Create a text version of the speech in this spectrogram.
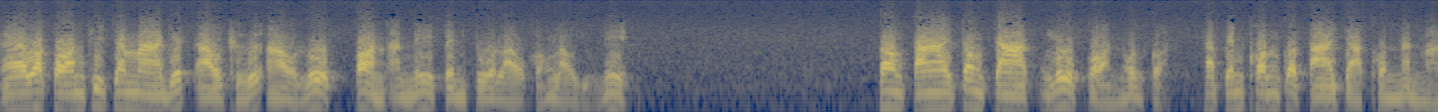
แต่ว่าก่อนที่จะมายึดเอาถือเอารูปก้อนอันนี้เป็นตัวเราของเราอยู่นี่ ต้องตายต้องจากรูปก่อนโน้นก่อน ถ้าเป็นคนก็ตายจากคนนั่นมา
